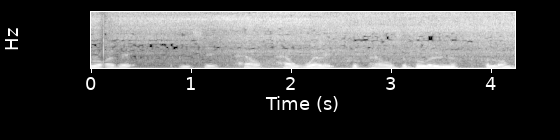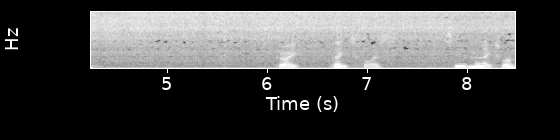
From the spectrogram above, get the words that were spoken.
drive it and see how, how well it propels the balloon along. Great, thanks guys. See you in the next one.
